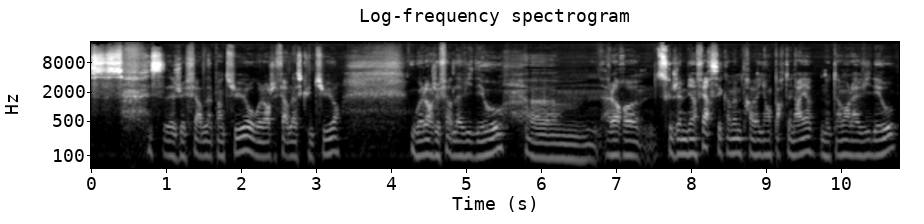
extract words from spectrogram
je vais faire de la peinture, ou alors je vais faire de la sculpture, ou alors je vais faire de la vidéo. alors, ce que j'aime bien faire, c'est quand même travailler en partenariat, notamment la vidéo.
